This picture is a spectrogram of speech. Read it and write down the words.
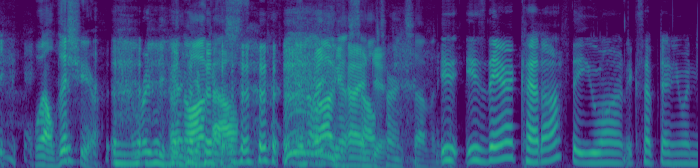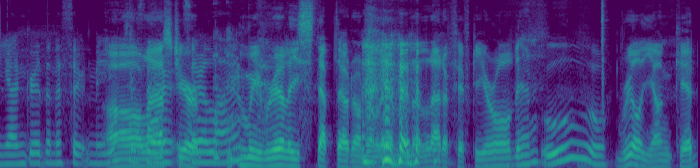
well, this year. Right in August. In right August, I'll you. turn 70. Is, is, there a cutoff that you won't accept anyone younger than a certain age? Oh, is last there, year we really stepped out on a limb and let a 50 year old in. Ooh. Real young kid.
